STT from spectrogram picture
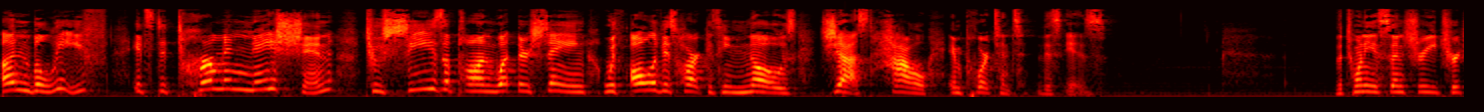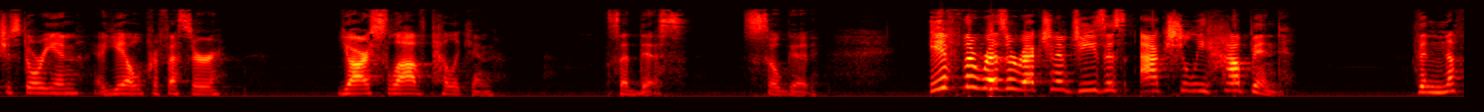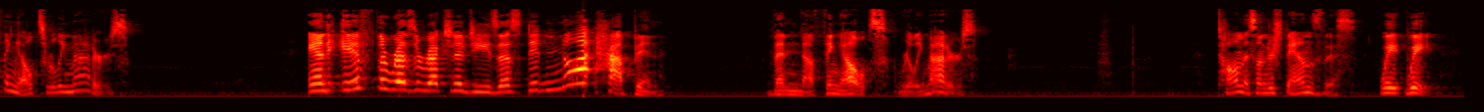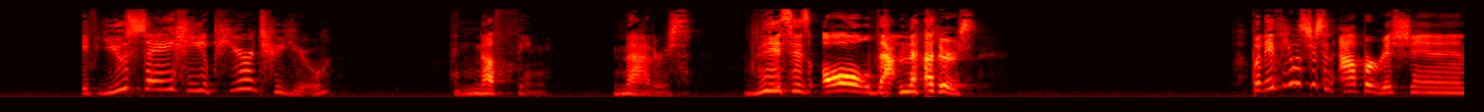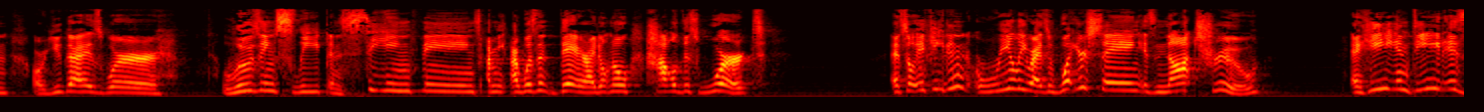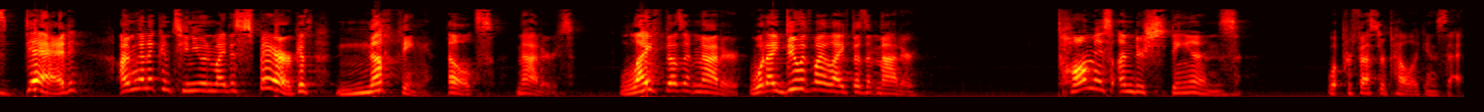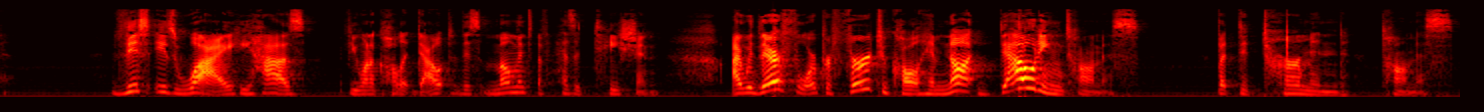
unbelief, it's determination to seize upon what they're saying with all of his heart because he knows just how important this is. The 20th century church historian, a Yale professor, Jaroslav Pelikan, said this. So good. If the resurrection of Jesus actually happened, then nothing else really matters. And if the resurrection of Jesus did not happen, then nothing else really matters. Thomas understands this. Wait, wait. If you say he appeared to you, then nothing matters. This is all that matters. But if he was just an apparition, or you guys were losing sleep and seeing things, I mean, I wasn't there. I don't know how this worked. And so if he didn't really rise, if what you're saying is not true, and he indeed is dead, I'm going to continue in my despair because nothing else matters. Life doesn't matter. What I do with my life doesn't matter. Thomas understands what Professor Pelikan said. This is why he has, if you want to call it doubt, this moment of hesitation. I would therefore prefer to call him not doubting Thomas, but determined Thomas.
